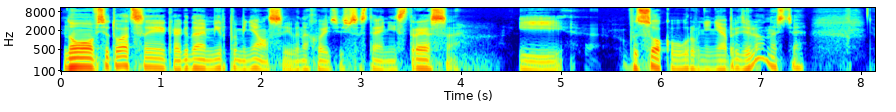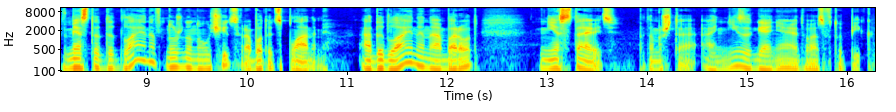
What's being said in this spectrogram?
Но в ситуации, когда мир поменялся, и вы находитесь в состоянии стресса и высокого уровня неопределенности, вместо дедлайнов нужно научиться работать с планами. А дедлайны, наоборот, не ставить, потому что они загоняют вас в тупик.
